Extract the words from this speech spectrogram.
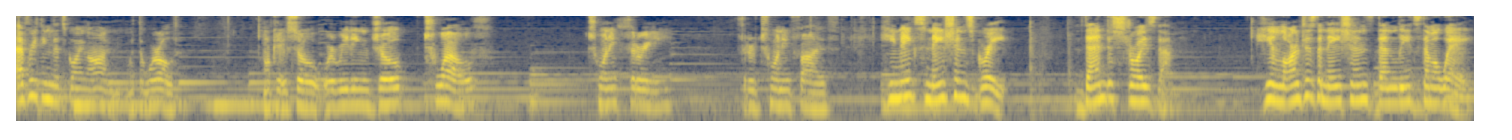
everything that's going on with the world. Okay, so we're reading Job 12, 23 through 25. He makes nations great, then destroys them. He enlarges the nations, then leads them away.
